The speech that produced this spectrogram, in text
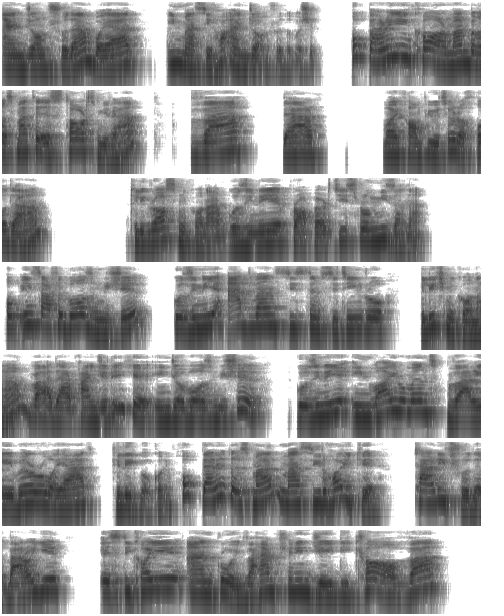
انجام شدن باید این مسیرها انجام شده باشه. خب برای این کار من به قسمت استارت میرم و در My Computer خودم کلیک راست می‌کنم گزینه Properties رو می‌زنم. خب این صفحه باز میشه. گزینه Advanced System Setting رو کلیک می‌کنم و در پنجره که اینجا باز میشه گزینه environment variable رو باید کلیک بکنیم. خب در این قسمت مسیرهایی که تعریف شده برای SDK های اندروید و همچنین JDK و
